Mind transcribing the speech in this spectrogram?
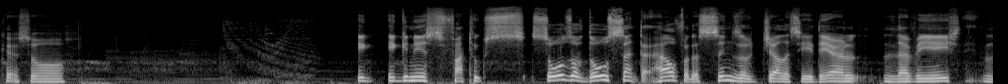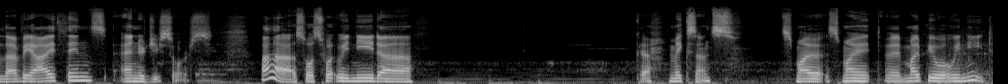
Okay, so Ig Ignis Fatuus, souls of those sent to hell for the sins of jealousy. They are Levi Leviathan's energy source. Ah, so it's what we need. Uh, okay, makes sense. It's my, it's my, it might be what we need.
